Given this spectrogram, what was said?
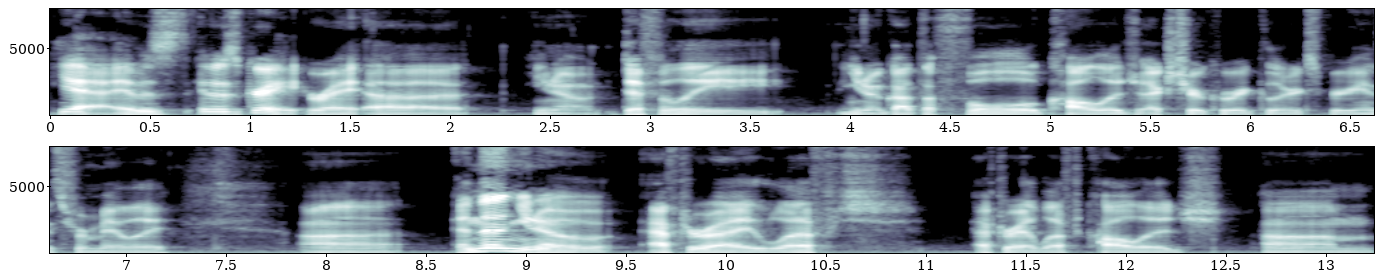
yeah, it was it was great, right? Uh, you know, definitely, you know, got the full college extracurricular experience from melee. Uh, and then you know, after I left, after I left college, um,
